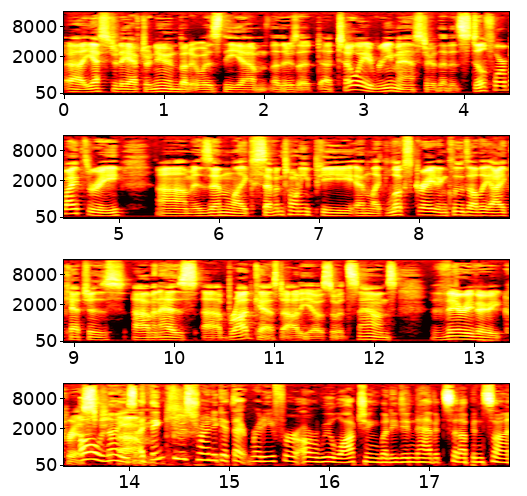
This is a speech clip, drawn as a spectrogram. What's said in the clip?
uh, yesterday afternoon, but it was the um, there's a, a Toei remaster that is still four x three, um, is in like 720p and like looks great, includes all the eye catches, um, and has uh, broadcast audio, so it sounds very very crisp. Oh, nice. I Um, think he was trying to get that ready for our rewatching, but he didn't have it set up in, si-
